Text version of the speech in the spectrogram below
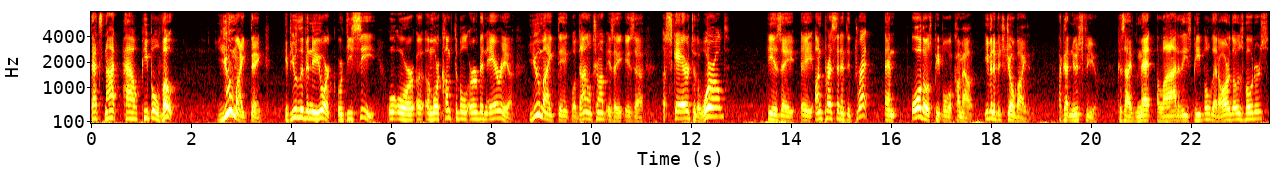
That's not how people vote. You might think, if you live in New York or D.C. or, or a, a, more comfortable urban area, you might think, well, Donald Trump is a is a, a scare to the world. He is a, a unprecedented threat, and all those people will come out, even if it's Joe Biden. I got news for you because I've met a lot of these people that are those voters,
